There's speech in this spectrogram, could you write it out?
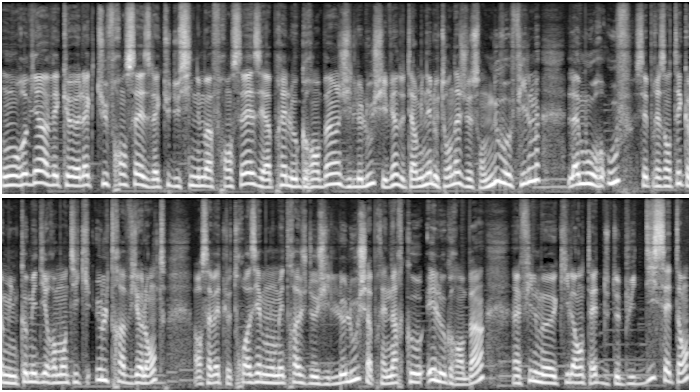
On revient avec euh, l'actu française, l'actu du cinéma française, et après le grand bain, Gilles Lelouch, vient de terminer le tournage de son nouveau film, L'amour ouf, c'est présenté comme une comédie romantique ultra violente. Alors ça va être le troisième long métrage de Gilles Lelouch, après Narco et Le Grand Bain, un film euh, qu'il a en tête depuis 17 ans.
